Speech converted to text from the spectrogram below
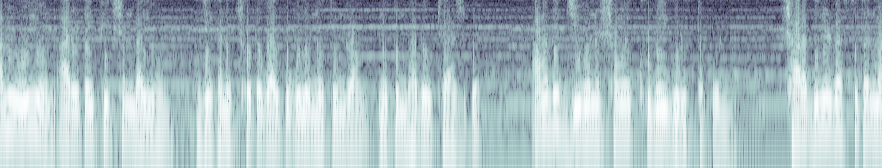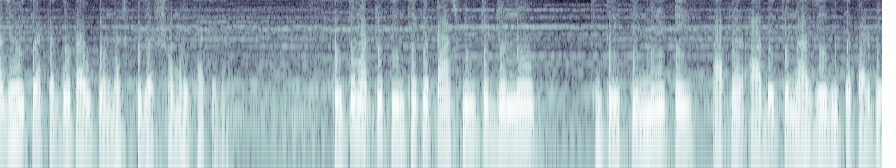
আমি ওইয়ন আর এটাই ফিকশন বাই ওন যেখানে ছোট গল্পগুলো নতুন রং, নতুনভাবে উঠে আসবে। আমাদের জীবনের সময় খুবই গুরুত্বপূর্ণ। সারাদিনের ব্যস্ততার মাঝে হয়তো একটা গোটা উপন্যাস খোঁজার সময় থাকে না। হয়তো মাত্র তিন থেকে পাঁচ মিনিটের জন্য, কিন্তু এই তিন মিনিটেই আপনার আবেগকে নাজিয়ে দিতে পারবে।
